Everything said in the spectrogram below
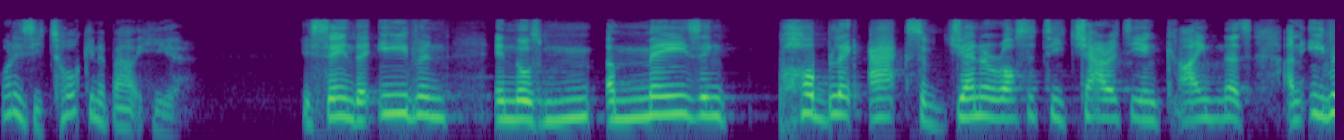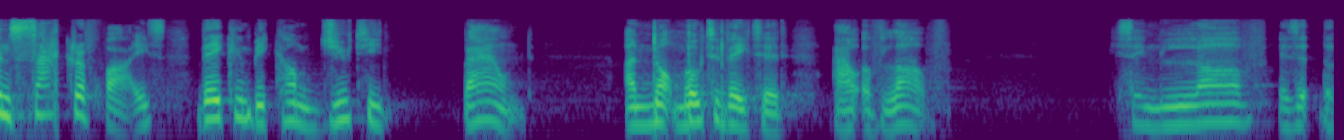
What is he talking about here? He's saying that even in those amazing public acts of generosity, charity, and kindness, and even sacrifice, they can become duty bound and not motivated out of love. He's saying love is at the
